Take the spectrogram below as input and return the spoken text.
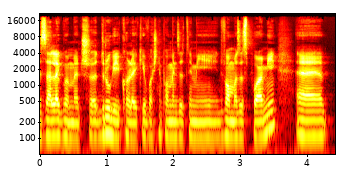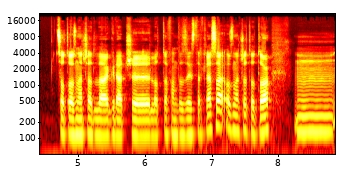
zaległy mecz drugiej kolejki właśnie pomiędzy tymi dwoma zespołami. Co to oznacza dla graczy Lotto Fantasy Ekstraklasa? Oznacza to to, mm,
